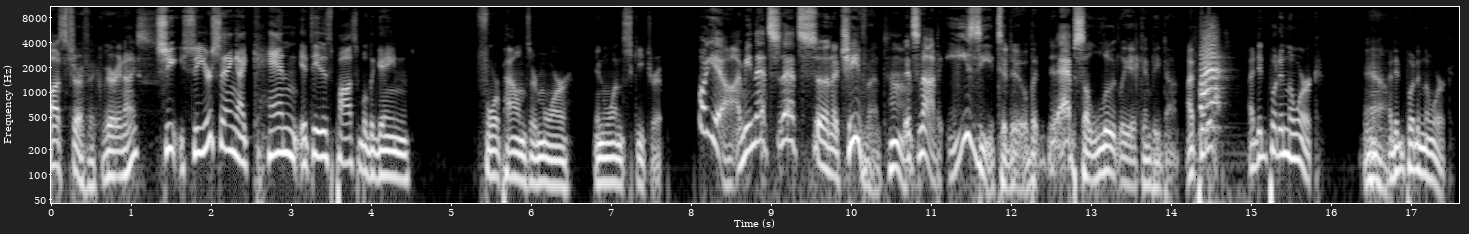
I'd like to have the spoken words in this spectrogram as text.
Oh, it's terrific. Very nice. See, so you're saying I can? It, it is possible to gain four pounds or more in one ski trip. Oh yeah, I mean that's that's an achievement. Hmm. It's not easy to do, but absolutely it can be done. I put it, I did put in the work. Yeah, I did put in the work.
